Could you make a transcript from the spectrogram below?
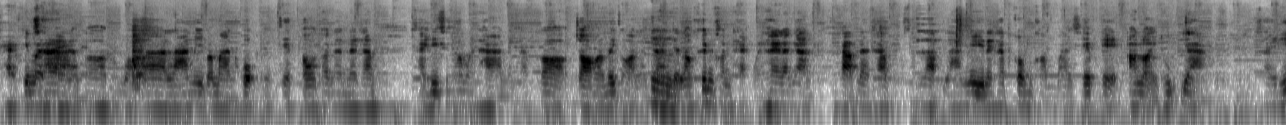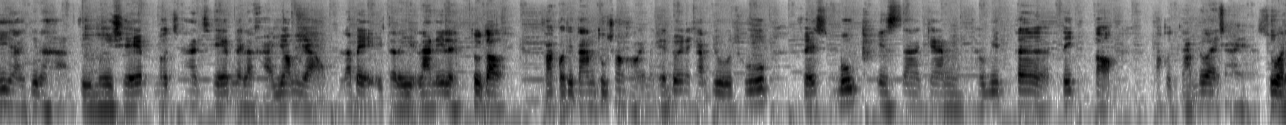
แขกที่มาใช่ทานแล้วเนี่ย ก็ต้องบอกว่าร้านมีประมาณ6-7โต๊ะเท่านั้นนะครับ ใครที่จะเข้ามาทานนะครับ ก็จองกันไว้ก่อนแล้วกันเดี๋ยวเราขึ้นคอนแทคไว้ให้แล้วกัน ครับนะครับสำหรับร้านนี้นะครับกลมกล่อมบายเชฟเอกอร่อยทุกอย่าง ใครที่อยากกินอาหารฝีมือเชฟ รสชาติเชฟ ในราคาย่อมเยาแล้วไปอิตาลีร้านนี้เลยถูกต้องฝากกดติดตามทุกช่องของ m อ s ด้วยนะครับ YouTube Facebook Instagram Twitter TikTok ฝากกดติดตามด้วย ใช่ครับส่วน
